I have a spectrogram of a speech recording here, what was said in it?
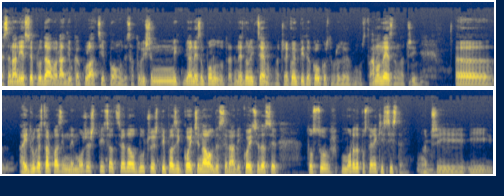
ja sam ranije sve prodavao, radio kalkulacije, ponude, sad to više, ni, ja ne znam ponudu, da ne znam ni cenu. Znači, neko mi pita koliko što proizvode, stvarno ne znam, znači, mm -hmm. e, a i druga stvar, pazi, ne možeš ti sad sve da odlučuješ, ti pazi koji će nalog da se radi, koji će da se to su, mora da postoje neki sistem. Znači, mm. i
